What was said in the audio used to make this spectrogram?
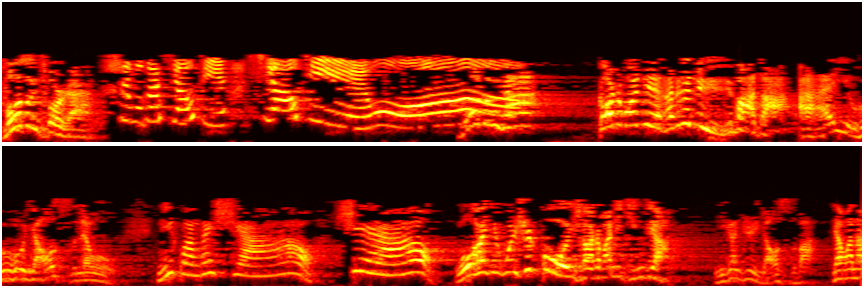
么子错着？是我家小姐，小姐我。我懂啥？搞着我你还是个女娃子？哎呦，要死了！你光看小小，我还以为是过一下子把你进家。你看这是要死吧？丫鬟呢？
